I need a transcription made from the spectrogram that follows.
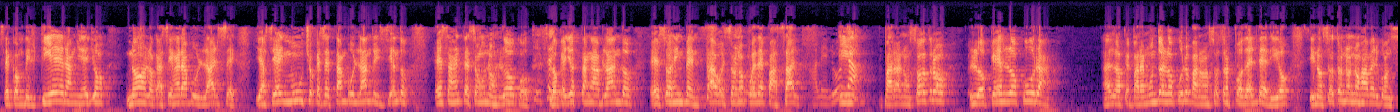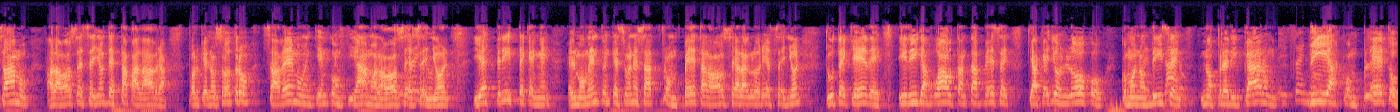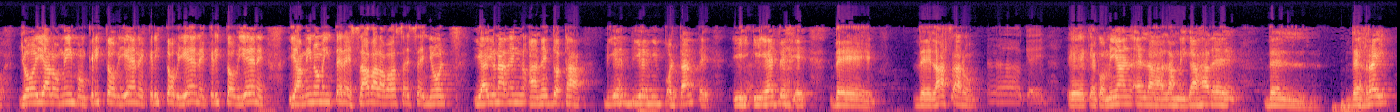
se convirtieran y ellos no, lo que hacían era burlarse. Y así hay muchos que se están burlando y diciendo, esa gente son unos locos, Sí, lo que ellos están hablando, eso es inventado, Sí, eso no puede pasar. Aleluya. Y para nosotros lo que es locura, a Lo que para el mundo es locura, para nosotros es poder de Dios. Y nosotros no nos avergonzamos, alabado sea el Señor, de esta palabra. Porque nosotros sabemos en quién confiamos, alabado sea el Señor. Y es triste que en el- el momento en que suene esa trompeta, alabado sea la gloria del Señor, tú te quedes y digas, wow, tantas veces que aquellos locos, como nos dicen, nos predicaron días completos. Yo oía lo mismo, Cristo viene, Cristo viene, Cristo viene. Y a mí no me interesaba la voz del Señor. Y hay una anécdota bien, bien importante. Y, y es de, de, de Lázaro, Ah, eh, que comía en, en la- las migajas de, del, del rey,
